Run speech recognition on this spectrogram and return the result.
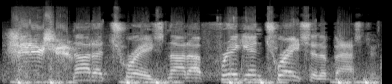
Finish him! Not a trace, not a friggin' trace of the bastard.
